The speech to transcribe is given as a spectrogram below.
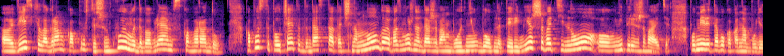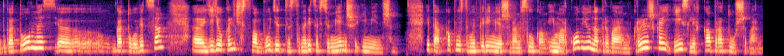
Э, весь килограмм капусты шинкуем и добавляем в сковороду. Капусты получается достаточно много. Возможно, даже вам будет неудобно перемешивать, но э, не переживайте. По мере того, как она будет готовность, готовиться, ее количество будет становиться все меньше и меньше. Итак, капусту мы перемешиваем с луком и морковью, накрываем крышкой и слегка протушиваем.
